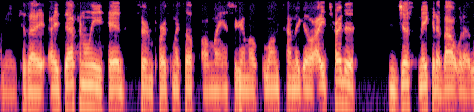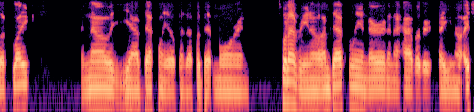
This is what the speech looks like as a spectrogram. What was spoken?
I mean, because I, I definitely hid certain parts of myself on my Instagram a long time ago. I tried to just make it about what I looked like. And now, yeah, I've definitely opened up a bit more and it's whatever, you know, I'm definitely a nerd and I have other, uh, you know, it's,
